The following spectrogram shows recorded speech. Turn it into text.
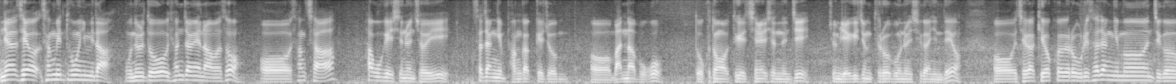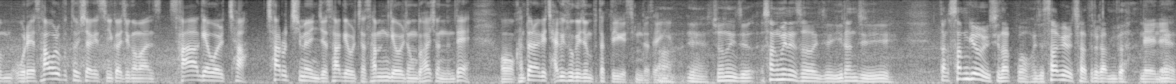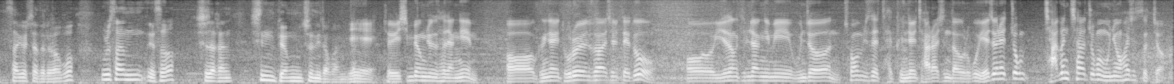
안녕하세요. 상민통운입니다. 오늘도 현장에 나와서 어, 상차 하고 계시는 저희 사장님 반갑게 좀 어, 만나보고 또 그동안 어떻게 지내셨는지 좀 얘기 좀 들어보는 시간인데요. 어, 제가 기억하기로 우리 사장님은 지금 올해 4월부터 시작했으니까 지금 한 4개월 차 차로 치면 이제 4개월 차 3개월 정도 하셨는데 어, 간단하게 자기소개 좀 부탁드리겠습니다 사장님. 아, 예, 저는 이제 상민에서 이제 일한 지 딱 3개월 지났고 이제 4개월 차 들어갑니다. 네네. 예, 4개월 차 들어가고 울산에서 시작한 신병준이라고 합니다. 예, 저희 신병준 사장님 어, 굉장히 도로 연수하실 때도 어, 이재성 팀장님이 운전 처음 자- 굉장히 잘하신다고 그러고 예전에 조금 작은 차 조금 운영하셨었죠.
